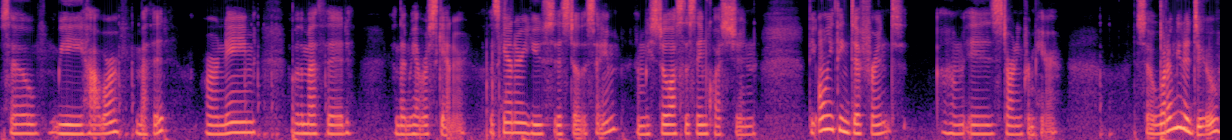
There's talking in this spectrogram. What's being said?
So we have our method, our name of the method, and then we have our scanner. The scanner use is still the same, and we still ask the same question. The only thing different um, is starting from here. So what I'm going to do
